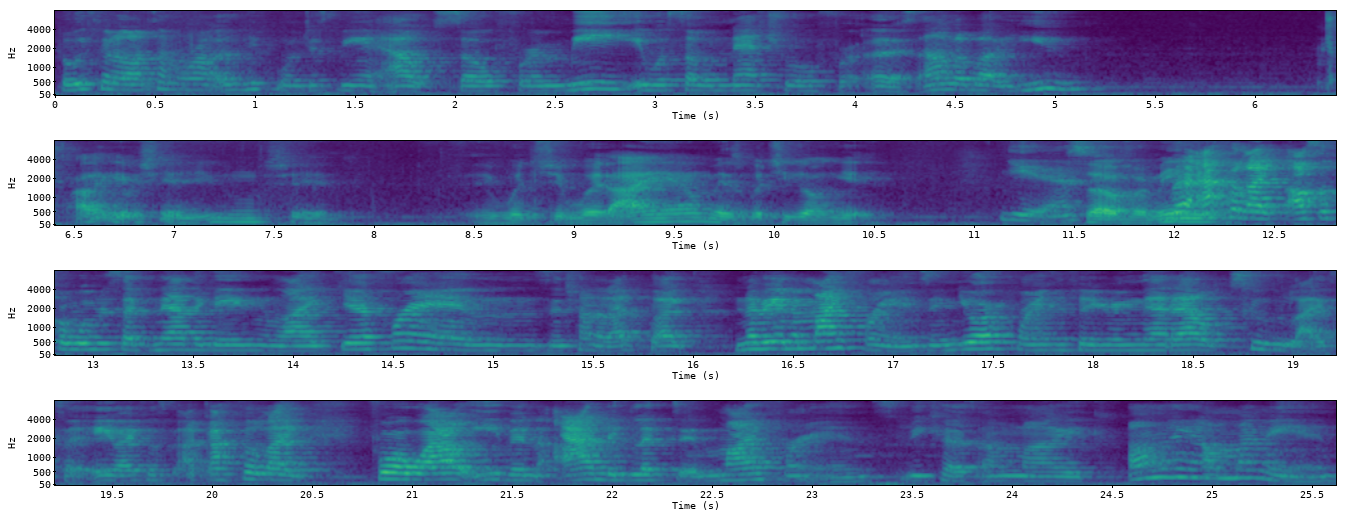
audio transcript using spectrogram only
But we spent a lot of time around other people and just being out. So for me, it was so natural for us. I don't know about you. I don't give a shit. You shit. What you, what I am is what you gonna get. Yeah. So for me, but I feel like also for women, it's like navigating like your friends and trying to like like navigating my friends and your friends and figuring that out too. Like so, everybody feels like I feel like for a while even I neglected my friends because I'm like I'm hanging out with my man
